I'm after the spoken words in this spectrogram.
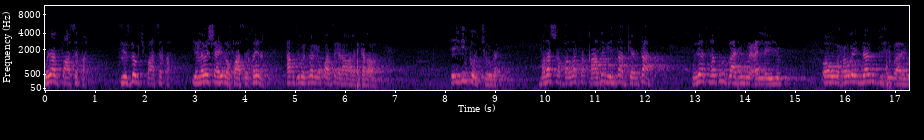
Wadaad faasiqa iyo zawj faasiqa iyo laba shaahid oo faasiqiina caqdigood meesha ku ansixi baa ladinka rabaa. Ee jooga madasha ballanta qaadigii intaad keentaan wadaadka hadduu baari weceleeyo oo waxoogay meel u bixi waayo.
